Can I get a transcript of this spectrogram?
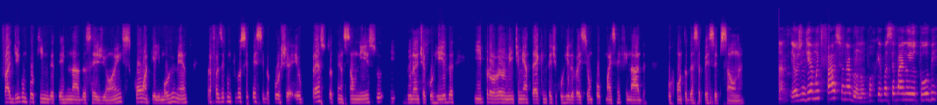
fadiga um pouquinho determinadas regiões com aquele movimento para fazer com que você perceba, poxa, eu presto atenção nisso durante a corrida e provavelmente a minha técnica de corrida vai ser um pouco mais refinada por conta dessa percepção, né? E hoje em dia é muito fácil, né, Bruno? Porque você vai no YouTube,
